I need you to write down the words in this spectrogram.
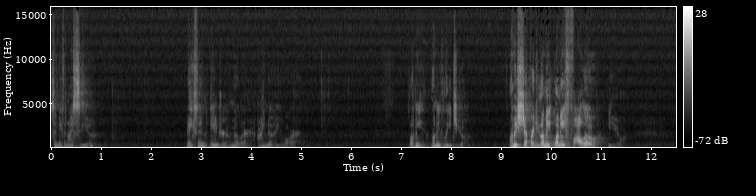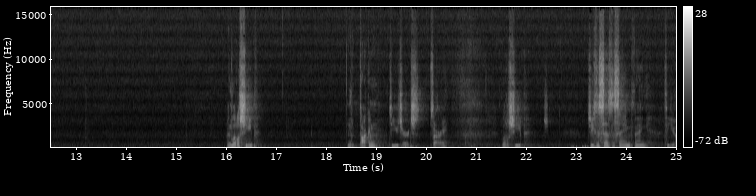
say, Nathan, I see you. Nathan Andrew Miller, I know who you are. Let me, let me lead you. Let me shepherd you. Let me, let me follow you. And little sheep, I'm talking to you, church, sorry. Little sheep, Jesus says the same thing to you.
